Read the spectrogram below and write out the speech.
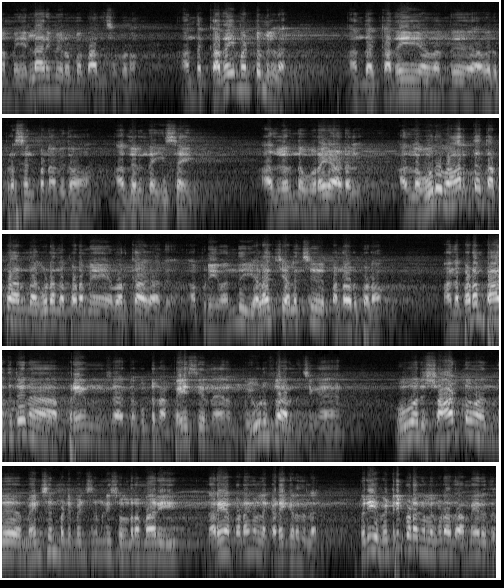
நம்ம எல்லாருமே ரொம்ப பாதித்த படம் அந்த கதை மட்டும் இல்லை. அந்த கதையை வந்து அவர் ப்ரெசென்ட் பண்ண விதம் அதுல இருந்த இசை அதில் இருந்த உரையாடல் அதில் ஒரு வார்த்தை தப்பாக இருந்தால் கூட அந்த படமே ஒர்க் ஆகாது. அப்படி வந்து இழைச்சி இழைச்சி பண்ண ஒரு படம். அந்த படம் பார்த்துட்டு நான் பிரேம் சார்கிட்ட கூப்பிட்டு நான் பேசியிருந்தேன். பியூட்டிஃபுல்லாக இருந்துச்சுங்க. ஒவ்வொரு ஷார்ட்டும் வந்து மென்ஷன் பண்ணி மென்ஷன் பண்ணி சொல்கிற மாதிரி நிறைய படங்களில் கிடைக்கிறதில்ல. பெரிய வெற்றி படங்களில் கூட அது அமையறது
